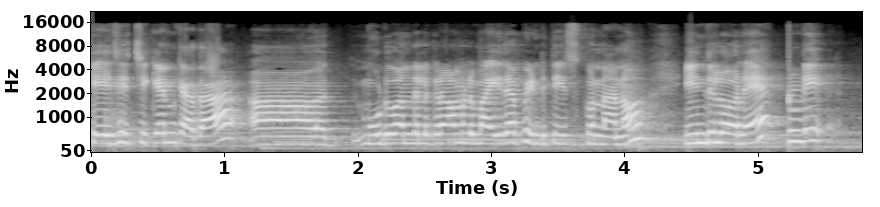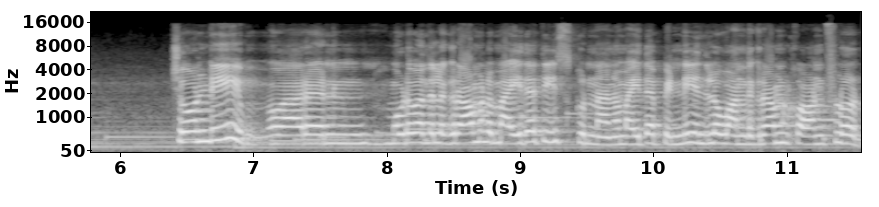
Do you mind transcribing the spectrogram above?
కేజీ చికెన్ కదా. మూడు వందల గ్రాముల మైదా పిండి తీసుకున్నాను. ఇందులోనే చూడండి మూడు వందల గ్రాముల మైదా తీసుకున్నాను. మైదా పిండి ఇందులో వంద గ్రాములు కార్న్ఫ్లోర్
